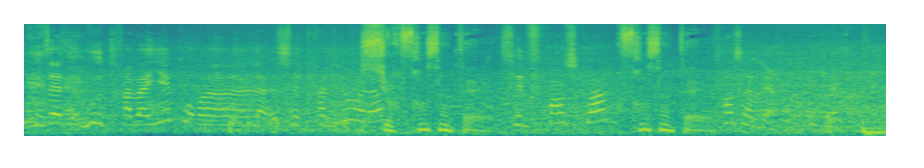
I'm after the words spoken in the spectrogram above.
vous, êtes, vous, travaillez pour euh, cette radio Sur France Inter. C'est France quoi? France Inter. France Inter, ok.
